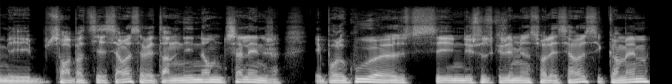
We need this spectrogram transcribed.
Mais sur la partie SRE, ça va être un énorme challenge. Et pour le coup, c'est une des choses que j'aime bien sur les SRE, c'est quand même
